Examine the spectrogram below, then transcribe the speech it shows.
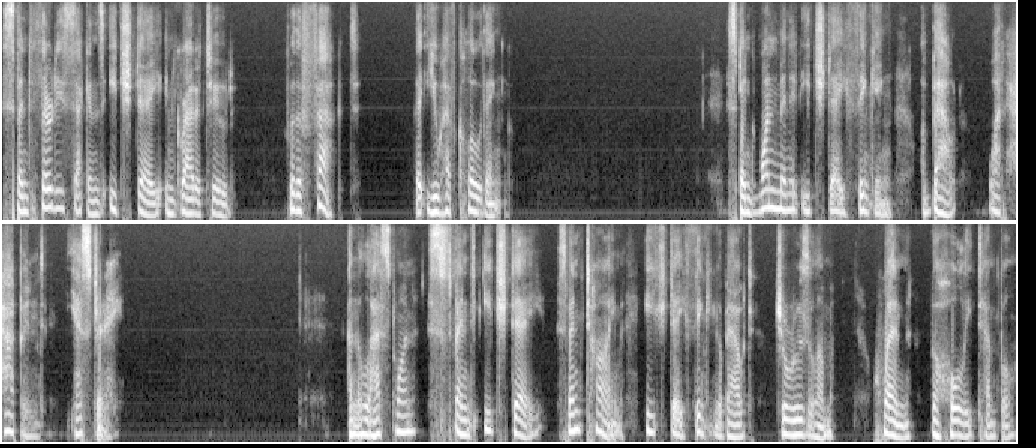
Spend 30 seconds each day in gratitude for the fact that you have clothing. Spend one minute each day thinking about what happened yesterday. And the last one, spend each day, spend time each day thinking about Jerusalem when the Holy Temple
